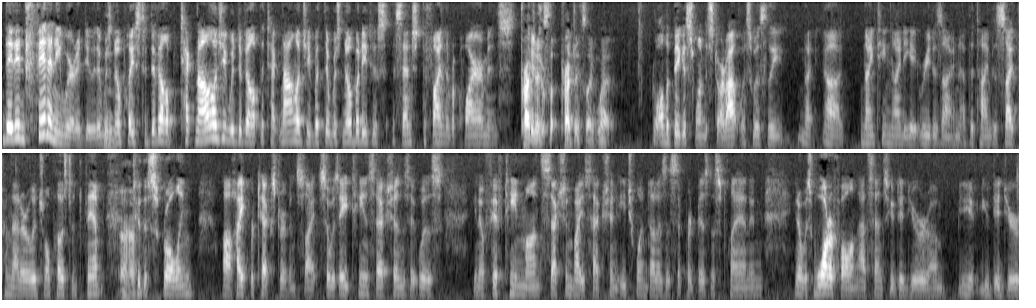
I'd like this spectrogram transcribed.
they didn't fit anywhere to do. There was mm. no place to develop. Technology would develop the technology, but there was nobody to essentially define the requirements. Projects, dr- projects like what? Well, the biggest one to start out with was the uh, 1998 redesign of the Times site from that original postage stamp uh-huh. to the scrolling uh, hypertext-driven site. So it was 18 sections. It was, you know, 15 months, section by section, each one done as a separate business plan, and you know, it was waterfall in that sense. You did your um, you, you, did your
